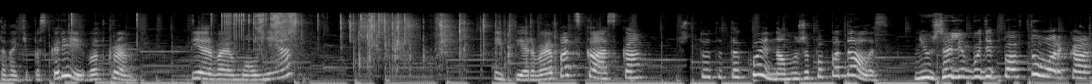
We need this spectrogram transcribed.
Давайте поскорее его откроем. Первая молния. И первая подсказка. Что-то такое нам уже попадалось. Неужели будет повторка?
